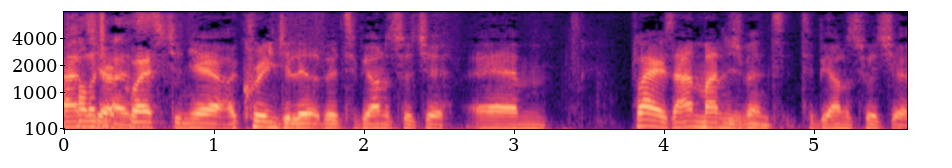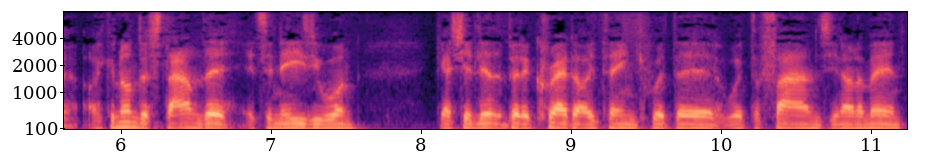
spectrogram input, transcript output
answer your question, yeah, I cringe a little bit to be honest with you. Um, players and management, to be honest with you, I can understand it. It's an easy one. Gets you a little bit of credit, I think, with the with the fans. You know what I mean?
